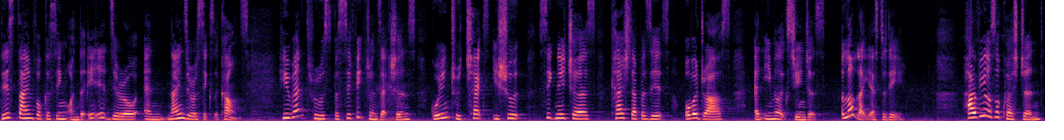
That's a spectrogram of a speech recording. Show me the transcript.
this time focusing on the 880 and 906 accounts. He went through specific transactions, going through checks issued, signatures, cash deposits, overdrafts, and email exchanges. A lot like yesterday. Harvey also questioned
